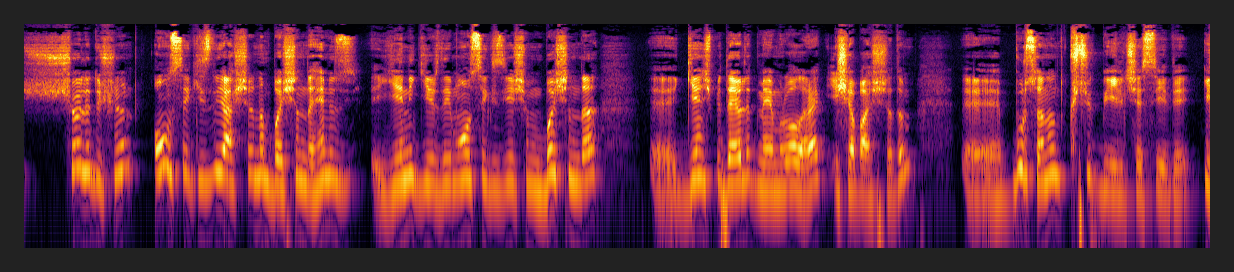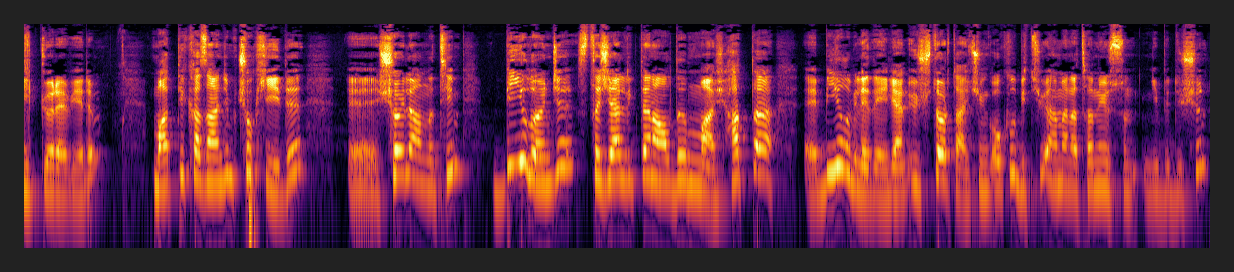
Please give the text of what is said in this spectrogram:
şöyle düşünün 18'li yaşlarının başında henüz yeni girdiğim 18 yaşımın başında e, genç bir devlet memuru olarak işe başladım. E, Bursa'nın küçük bir ilçesiydi ilk görev yerim. Maddi kazancım çok iyiydi. E, şöyle anlatayım. Bir yıl önce stajyerlikten aldığım maaş hatta e, bir yıl bile değil yani 3-4 ay çünkü okul bitiyor hemen atanıyorsun gibi düşün.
